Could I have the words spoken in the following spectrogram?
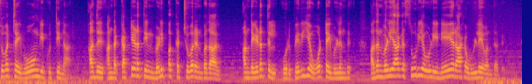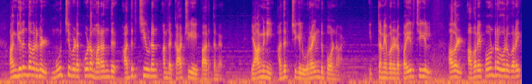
சுவற்றை ஓங்கி குத்தினார். அது அந்த கட்டிடத்தின் வெளிப்பக்கச் சுவர் என்பதால் அந்த இடத்தில் ஒரு பெரிய ஓட்டை விழுந்து அதன் வழியாக சூரிய ஒளி நேராக உள்ளே வந்தது. அங்கிருந்தவர்கள் மூச்சு விடக்கூட மறந்து அதிர்ச்சியுடன் அந்த காட்சியை பார்த்தனர். யாமினி அதிர்ச்சியில் உறைந்து போனாள். இத்தனை வருட பயிற்சியில் அவள் அவரை போன்ற ஒருவரை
